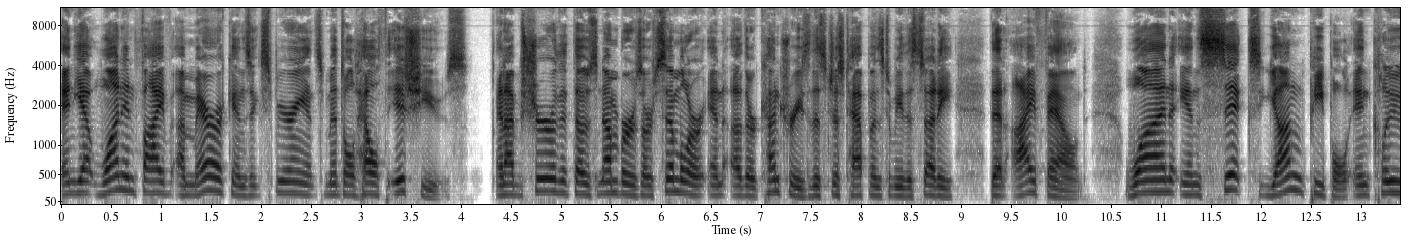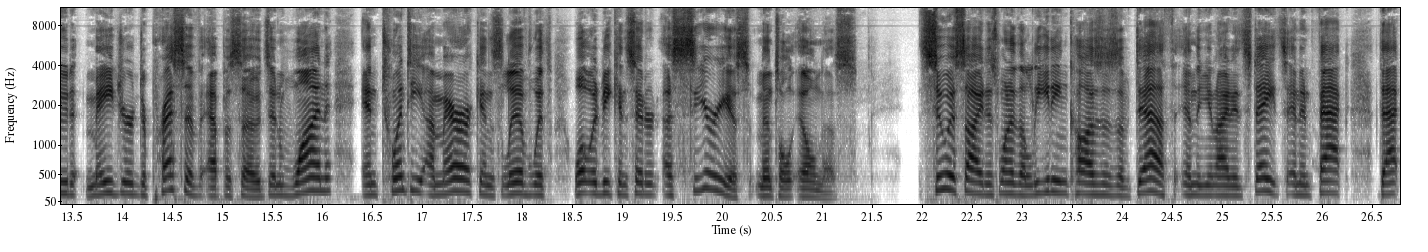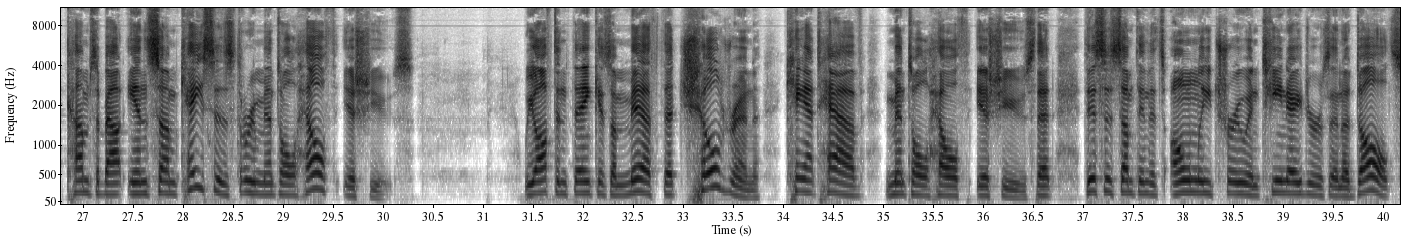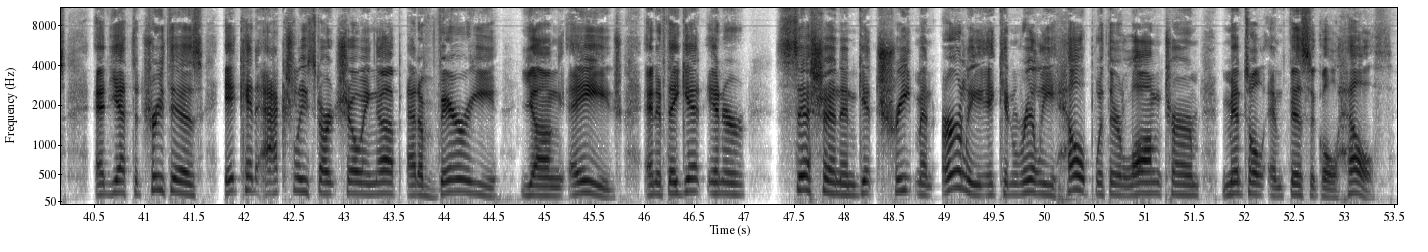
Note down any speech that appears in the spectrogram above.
And yet, one in five Americans experience mental health issues. And I'm sure that those numbers are similar in other countries. This just happens to be the study that I found. One in six young people include major depressive episodes, and one in 20 Americans live with what would be considered a serious mental illness. Suicide is one of the leading causes of death in the United States. And in fact, that comes about in some cases through mental health issues. We often think as a myth that children can't have mental health issues, that this is something that's only true in teenagers and adults. And yet the truth is it can actually start showing up at a very young age. And if they get intercession and get treatment early, it can really help with their long term mental and physical health.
